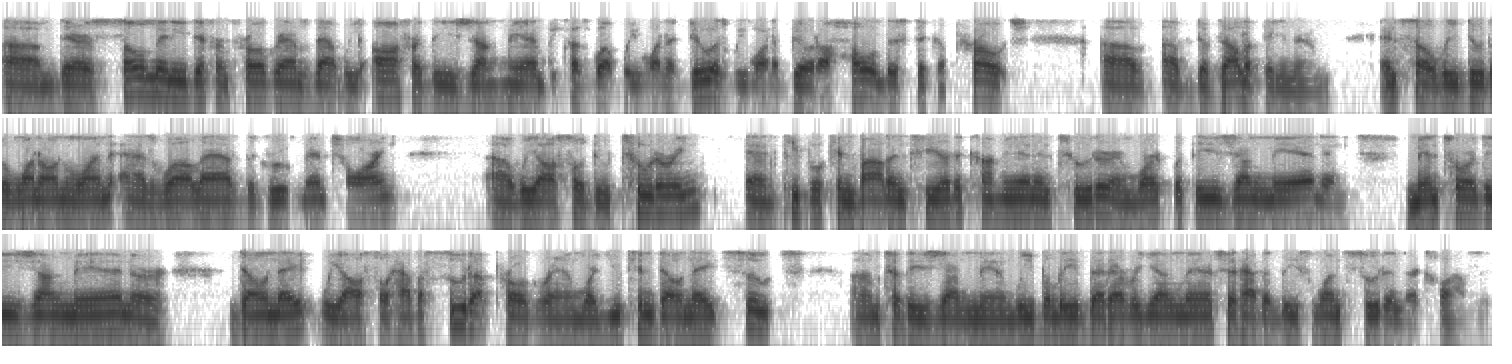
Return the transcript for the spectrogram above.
Um, there are so many different programs that we offer these young men because what we want to do is we want to build a holistic approach of, of developing them. And so we do the one-on-one as well as the group mentoring. Uh, we also do tutoring, and people can volunteer to come in and tutor and work with these young men and mentor these young men or donate. We also have a suit up program where you can donate suits um, to these young men. We believe that every young man should have at least one suit in their closet.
